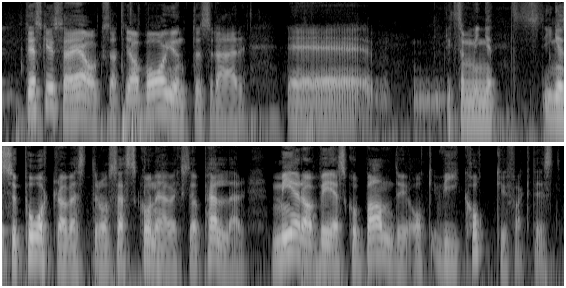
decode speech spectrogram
det ska jag säga också att jag var ju inte sådär eh, liksom inget Ingen supporter av Västerås SK när jag växte upp heller. Mer av VSK bandy och Vik Hockey faktiskt.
